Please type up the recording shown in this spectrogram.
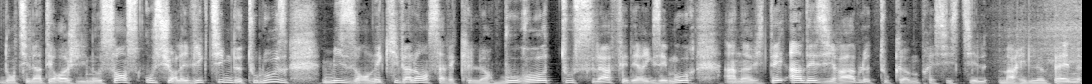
dont il interroge l'innocence ou sur les victimes de Toulouse mises en équivalence avec leurs bourreaux. Tout cela fait d'Éric Zemmour un invité indésirable, tout comme, précise-t-il, Marine Le Pen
